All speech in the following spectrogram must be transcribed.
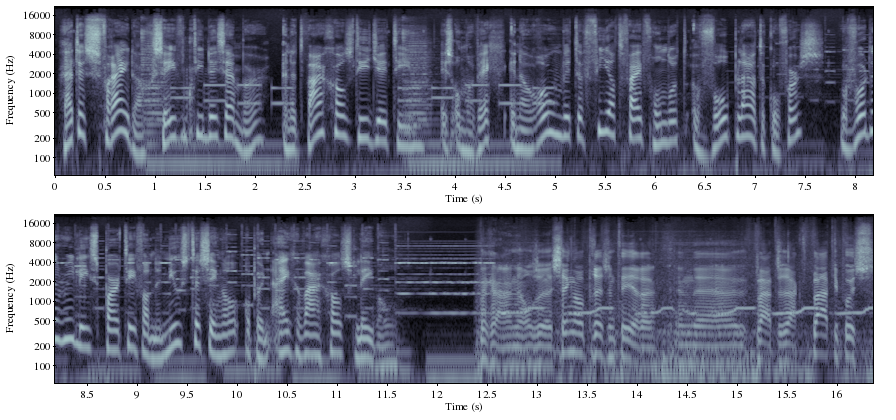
Het is vrijdag 17 december en het Waaghals DJ-team is onderweg in een roomwitte Fiat 500 vol platenkoffers voor de release party van de nieuwste single op hun eigen Waaghals label. We gaan onze single presenteren in de platenzaak Platypus.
